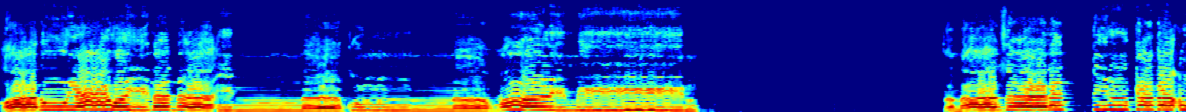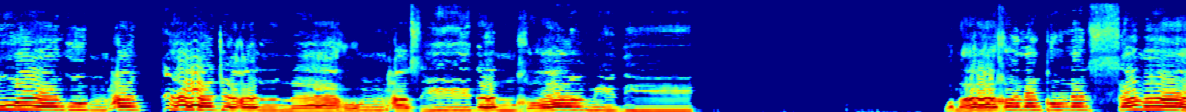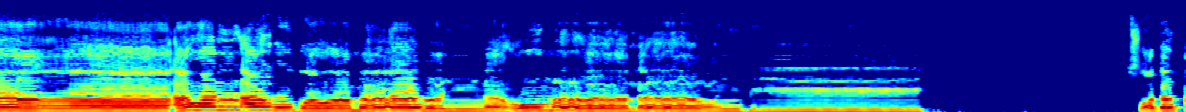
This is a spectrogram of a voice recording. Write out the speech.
قالوا يا ويلنا إنا كنا ظالمين. فما حصيدا خامدين. وما خلقنا السماء والأرض وما بينهما لاعبين. صدق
